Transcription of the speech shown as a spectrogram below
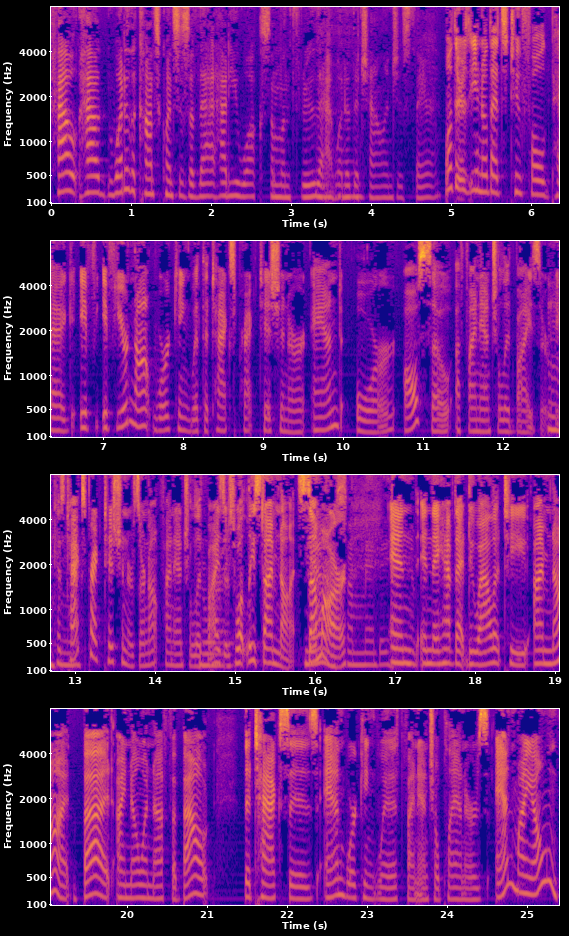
how how what are the consequences of that? How do you walk someone through that? What are Mm-hmm. the challenges there? Well, there's you know that's twofold, Peg. If if you're not working with a tax practitioner and or also a financial advisor, because tax practitioners are not financial advisors. Well, at least I'm not. Some Yeah, are, some and and they have that duality. I'm not, but I know enough about the taxes and working with financial planners and my own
